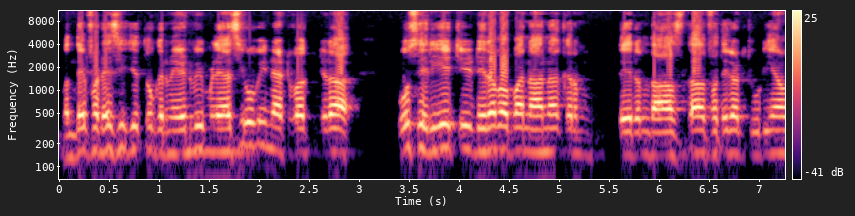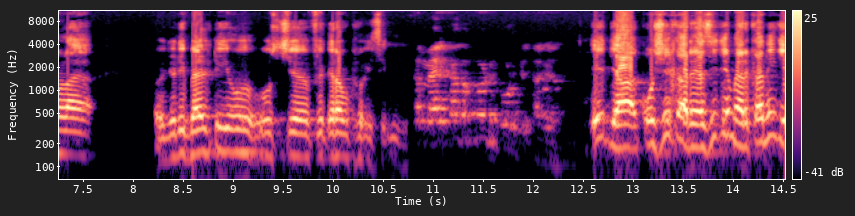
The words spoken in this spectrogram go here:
ਬੰਦੇ ਫੜੇ ਸੀ ਜਿੱਤੋਂ ਗ੍ਰਨੇਡ ਵੀ ਮਿਲਿਆ ਸੀ ਉਹ ਵੀ ਨੈਟਵਰਕ ਜਿਹੜਾ ਉਸ ਏਰੀਏ 'ਚ ਡੇਰਾ ਬਾਬਾ ਨਾਨਕ ਤੇ ਰਮਦਾਸ ਦਾ ਫਤਿਹਗੜ੍ਹ ਚੂੜੀਆਂ ਵਾਲਾ ਜਿਹੜੀ ਬੈਲਟ ਉਹ ਉਸ 'ਚ ਫਿਗਰ ਆਊਟ ਹੋਈ ਸੀ ਅਮਰੀਕਾ ਤੋਂ ਕਿਉਂ ਡਿਪੋਰਟ ਕੀਤਾ ਗਿਆ? ਇਹ ਜਾ ਕੋਸ਼ਿਸ਼ ਕਰ ਰਿਹਾ ਸੀ ਜੇ ਅਮਰੀਕਾ ਨਹੀਂ ਗਿਆ।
